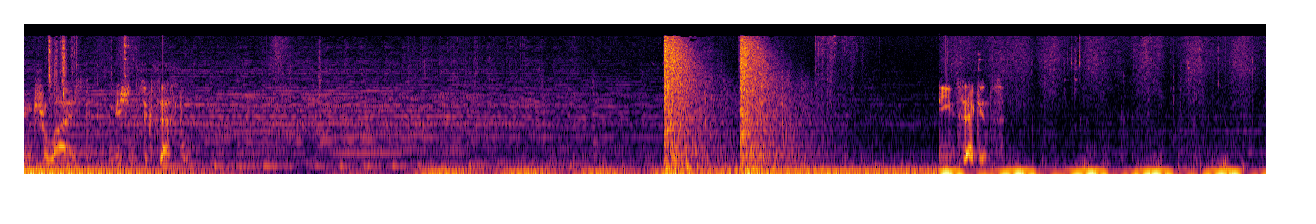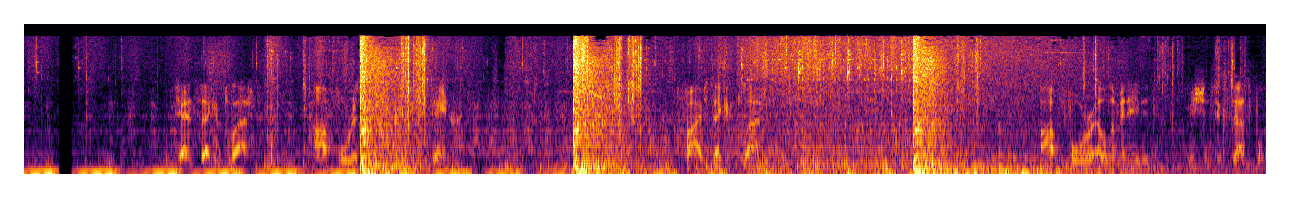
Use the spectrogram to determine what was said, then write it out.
Neutralized. Mission successful. Seconds. Ten seconds left. OPFOR is securing the container. Five seconds left. Op 4 eliminated. Mission successful.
